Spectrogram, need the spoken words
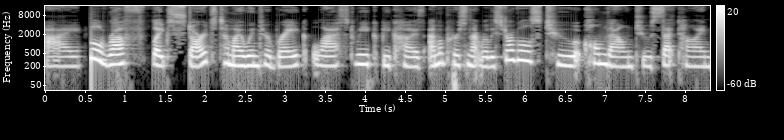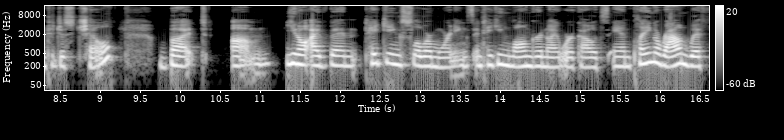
I little rough like start to my winter break last week because I'm a person that really struggles to calm down to set time to just chill. But um you know, I've been taking slower mornings and taking longer night workouts and playing around with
